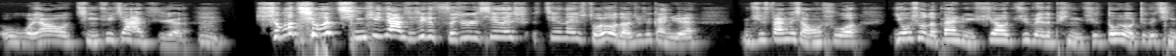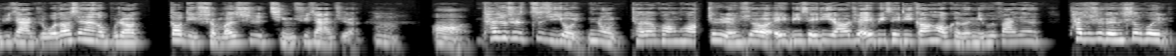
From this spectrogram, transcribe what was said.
我要情绪价值，嗯，什么 什么情绪价值这个词，就是现在是现在所有的，就是感觉你去翻个小红书，优秀的伴侣需要具备的品质都有这个情绪价值。我到现在都不知道到底什么是情绪价值。嗯，嗯，他就是自己有那种条条框框，这个人需要 A B C D，然后这 A B C D 刚好可能你会发现，他就是跟社会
